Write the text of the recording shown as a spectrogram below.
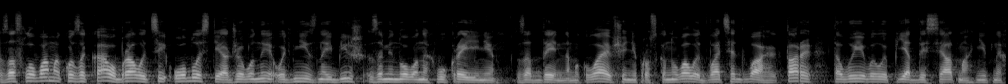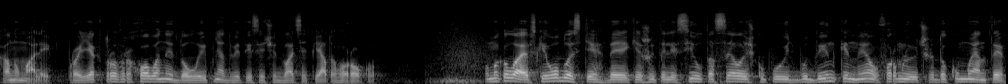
За словами козака, обрали ці області, адже вони одні з найбільш замінованих в Україні. За день на Миколаївщині просканували 22 гектари та виявили 50 магнітних аномалій. Проєкт розрахований до липня 2025 року. У Миколаївській області деякі жителі сіл та селищ купують будинки, не оформлюючи документи.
